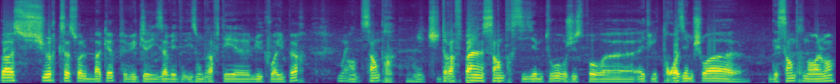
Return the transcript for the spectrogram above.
pas sûr que ça soit le backup vu qu'ils avaient ils ont drafté Luke Wiper. Ouais. en centre. Tu draftes pas un centre sixième tour juste pour être le troisième choix des centres normalement.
